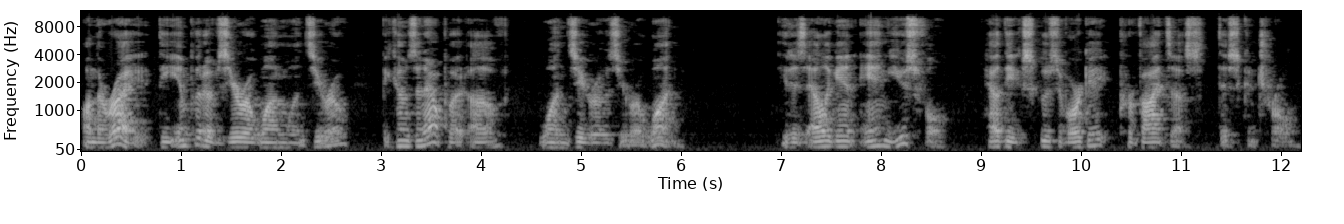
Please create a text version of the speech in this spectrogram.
On the right, the input of 0110 becomes an output of 1001. It is elegant and useful how the exclusive OR gate provides us this control.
